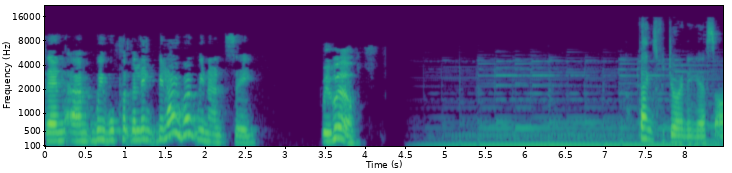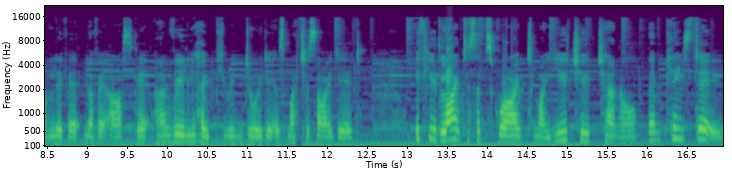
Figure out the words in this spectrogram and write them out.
then um, we will put the link below, won't we, Nancye? We will. Thanks for joining us on Live It, Love It, Ask It, I really hope you enjoyed it as much as I did. If you'd like to subscribe to my YouTube channel, then please do,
